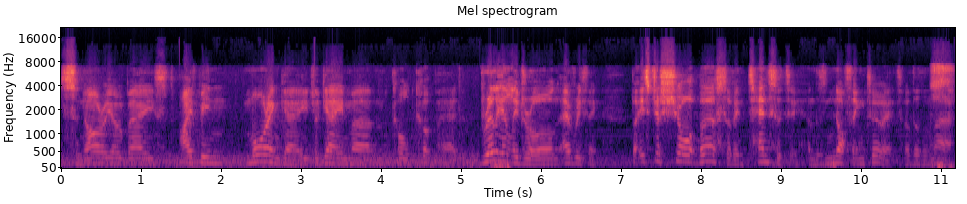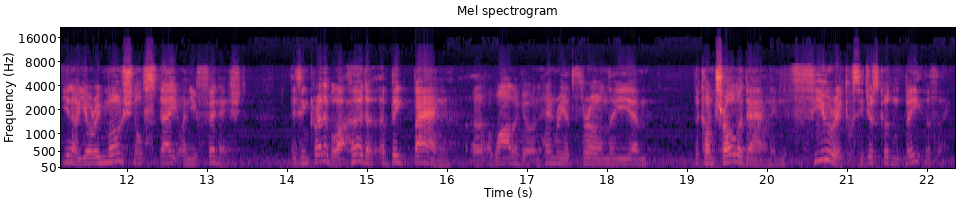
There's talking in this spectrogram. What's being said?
scenario-based. I've been more engaged. A game um, called Cuphead, brilliantly drawn, everything but it's just short bursts of intensity and there's nothing to it other than that. You know, your emotional state when you've finished is incredible. I heard a, a big bang uh, a while ago and Henry had thrown the um, the controller down in fury because he just couldn't beat the thing.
